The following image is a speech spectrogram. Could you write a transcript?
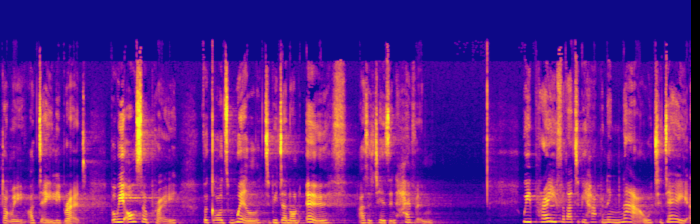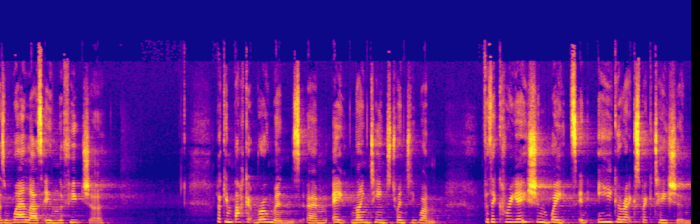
don't we? Our daily bread. But we also pray for God's will to be done on earth as it is in heaven. We pray for that to be happening now, today, as well as in the future. Looking back at Romans um, 8 19 to 21, for the creation waits in eager expectation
